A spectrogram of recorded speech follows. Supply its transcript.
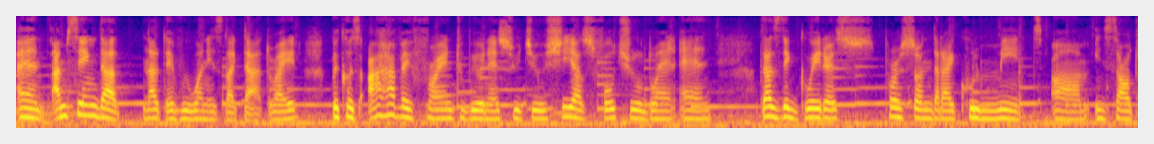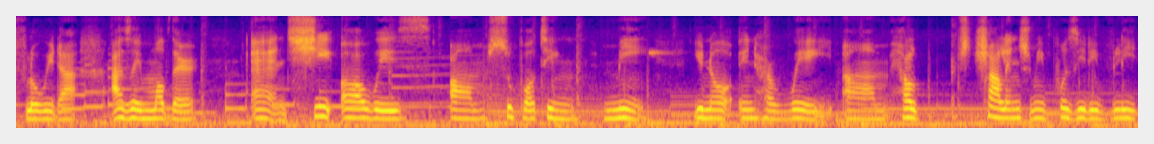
And i'm saying that not everyone is like that right? Because i have a friend to be honest with you she has four children and that's the greatest person that i could meet um, in south florida as a mother. And she always um, supporting me you know in her way um, help challenge me positively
